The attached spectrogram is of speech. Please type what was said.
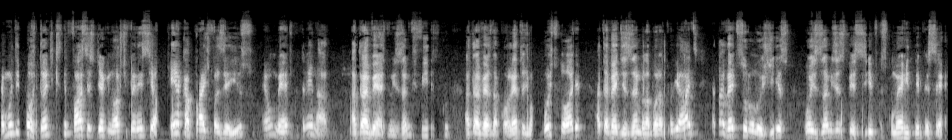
é muito importante que se faça esse diagnóstico diferencial. Quem é capaz de fazer isso é um médico treinado, através do exame físico, através da coleta de uma boa história, através de exames laboratoriais, através de sorologias ou exames específicos como RT-PCR.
